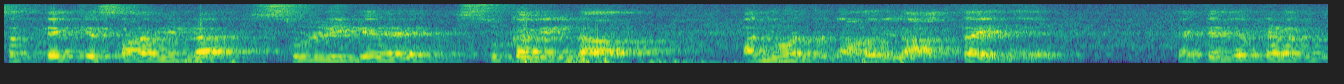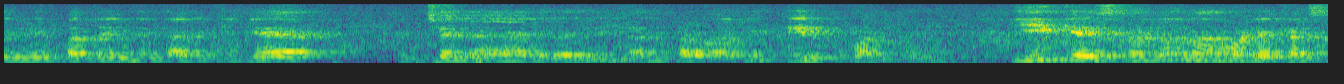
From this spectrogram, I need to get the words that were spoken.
ಸತ್ಯಕ್ಕೆ ಸಾವಿಲ್ಲ, ಸುಳ್ಳಿಗೆ ಸುಖವಿಲ್ಲ ಅನ್ನುವಂಥದ್ದು ಅವರಿಗೆ ಆಗ್ತಾ ಇದೆ. ಯಾಕೆಂದರೆ ಕಳೆದ ತಿಂಗಳ ಇಪ್ಪತ್ತೈದನೇ ತಾರೀಕಿಗೆ ಉಚ್ಚ ನ್ಯಾಯಾಲಯದಲ್ಲಿ ನನ್ನ ಪರವಾಗಿ ತೀರ್ಪು ಬಂತು. ಈ ಕೇಸ್ನಲ್ಲೂ ನಾನು ಒಳ್ಳೆ ಕೆಲಸ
